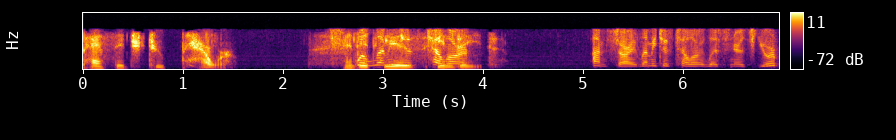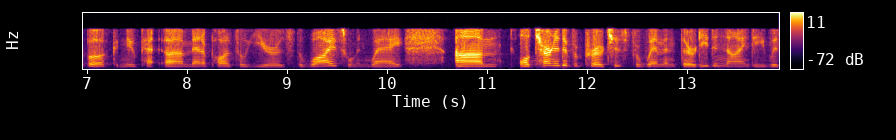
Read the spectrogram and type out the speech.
Passage to Power. And well, it is indeed. Our, I'm sorry, let me just tell our listeners your book, New uh, Menopausal Years, The Wise Woman Way, um, Alternative Approaches for Women 30 to 90, was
